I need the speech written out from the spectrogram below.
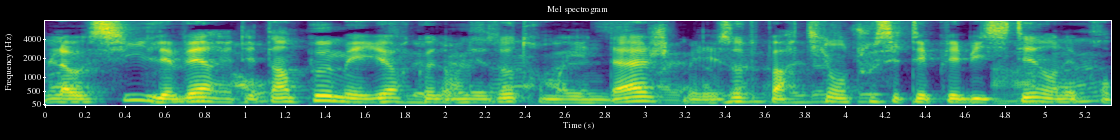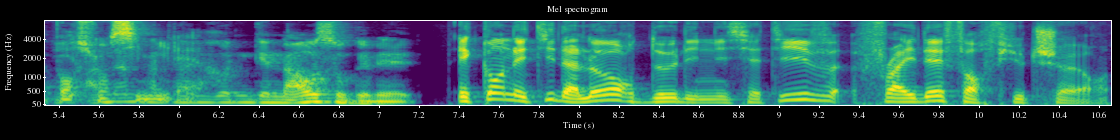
Là aussi, les Verts étaient un peu meilleurs que dans les autres moyennes d'âge, mais les autres partis ont tous été plébiscités dans des proportions similaires. Et qu'en est-il alors de l'initiative Friday for Future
